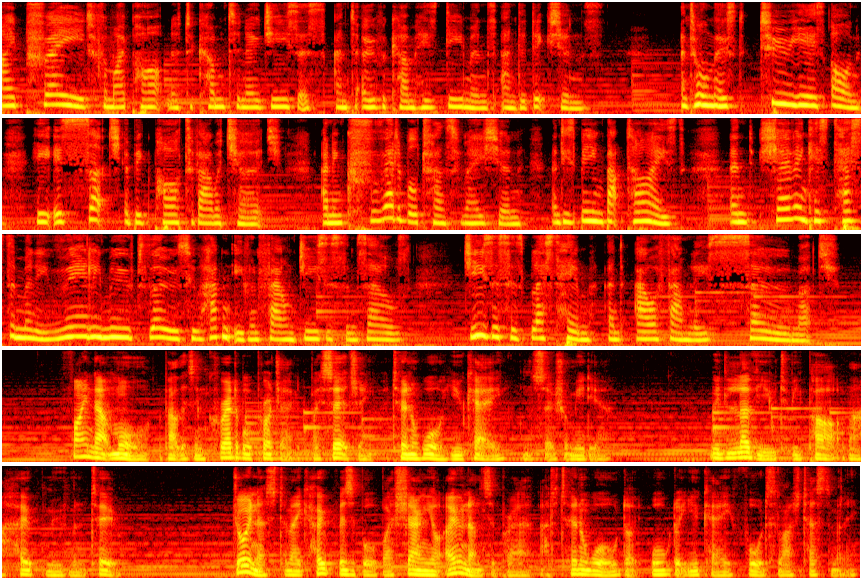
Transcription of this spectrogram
I prayed for my partner to come to know Jesus and to overcome his demons and addictions. And almost two years on, he is such a big part of our church, an incredible transformation, and he's being baptized. And sharing his testimony really moved those who hadn't even found Jesus themselves. Jesus has blessed him and our family so much. Find out more about this incredible project by searching Eternal Wall UK on social media. We'd love you to be part of our Hope movement too. Join us to make hope visible by sharing your own answer prayer at eternalwall.org.uk forward slash testimony.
